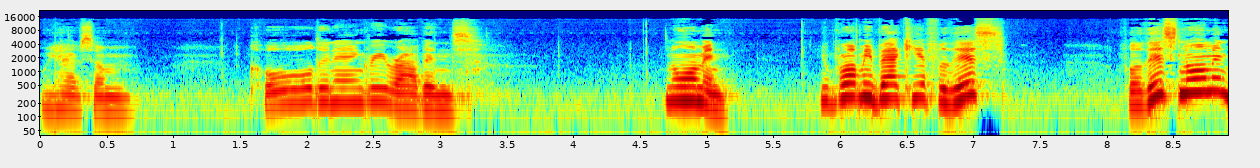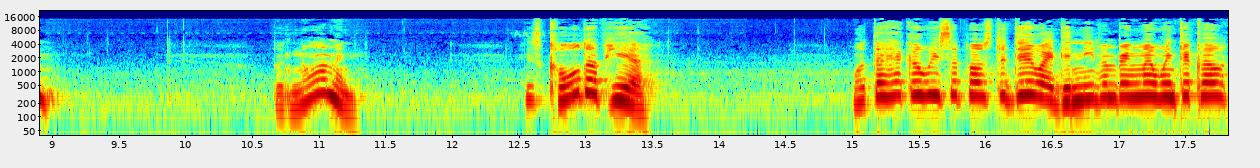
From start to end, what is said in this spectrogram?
We have some cold and angry robins. Norman, you brought me back here for this? For this, Norman? But Norman, it's cold up here. What the heck are we supposed to do? I didn't even bring my winter coat.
